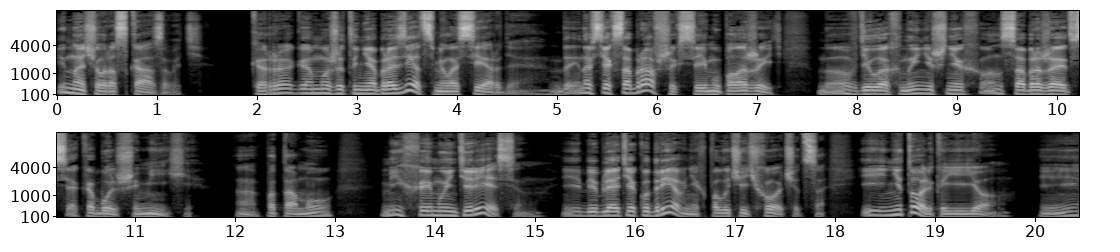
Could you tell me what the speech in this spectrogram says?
и начал рассказывать. Карага, может, и не образец милосердия, да и на всех собравшихся ему положить, но в делах нынешних он соображает всяко больше Михи. А потому Миха ему интересен, и библиотеку древних получить хочется, и не только ее. И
